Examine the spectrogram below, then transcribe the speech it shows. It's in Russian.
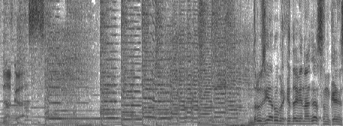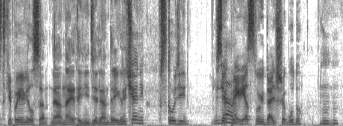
«Давиногаз». Друзья, рубрика «Дави на газ» наконец-таки появился э, на этой неделе Андрей Гречаник в студии. Всех да. приветствую, дальше буду.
